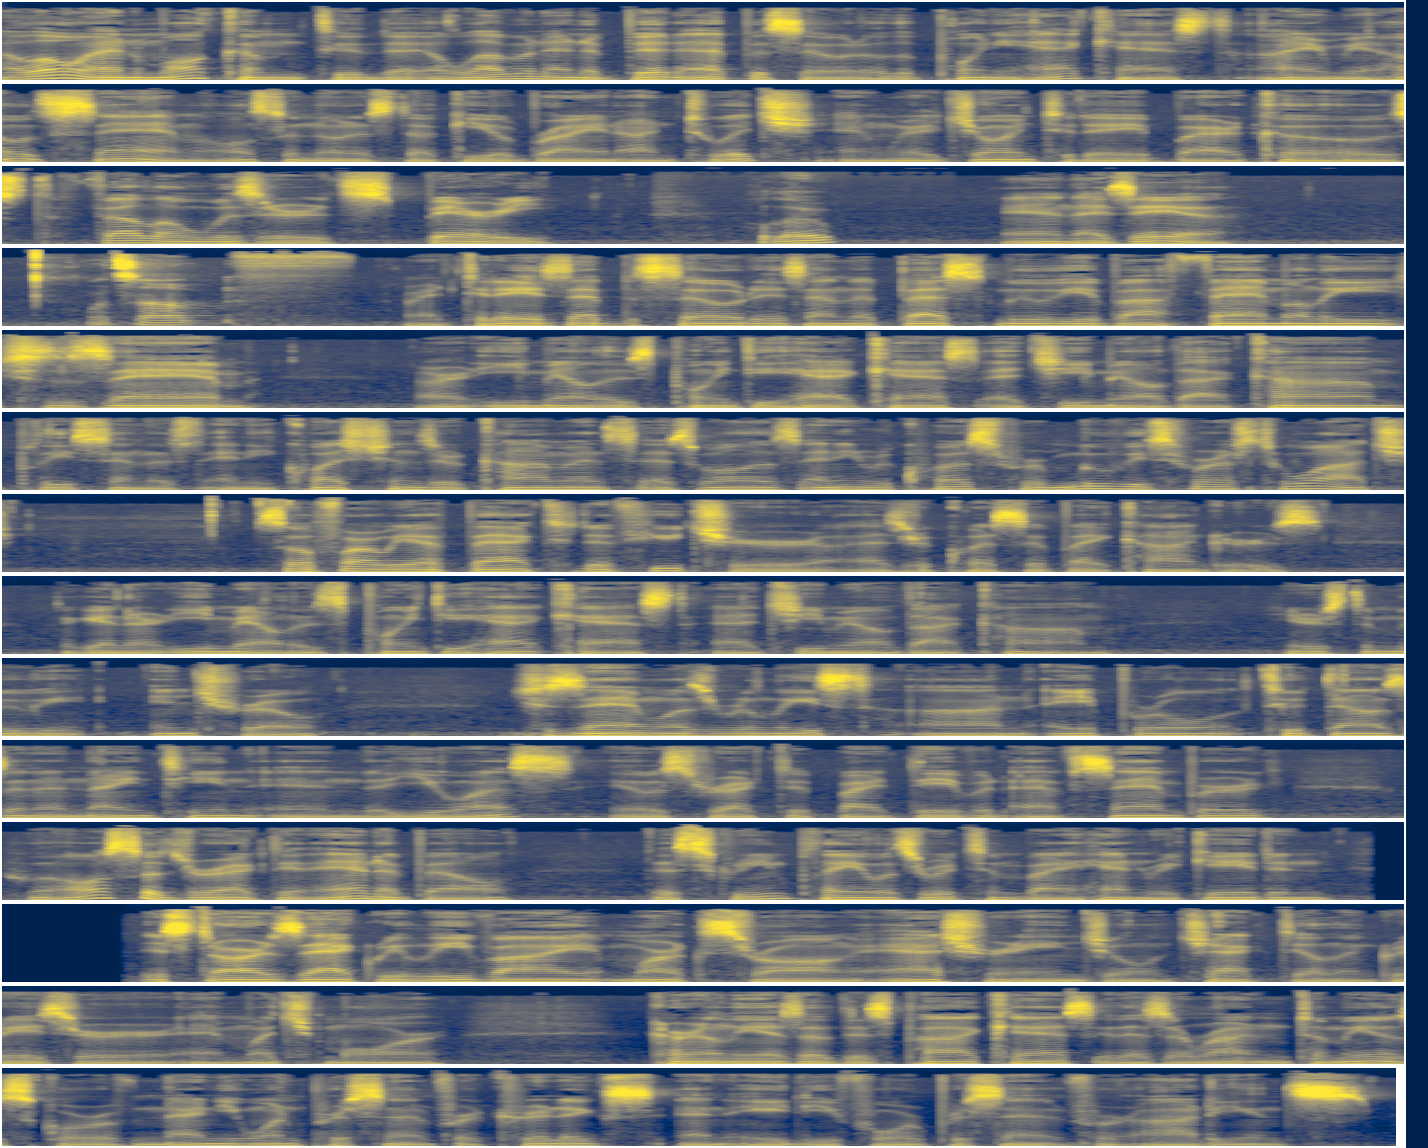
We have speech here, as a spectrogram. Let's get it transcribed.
Hello and welcome to the 11 and a bit episode of the Pointy Hat Cast. I am your host Sam, also known as Ducky O'Brien on Twitch, and we are joined today by our co-host, fellow wizards Barry. Hello. And Isaiah. What's up? All right, today's episode is on the best movie about family, Shazam. Our email is pointyhatcast at gmail.com. Please send us any questions or comments, as well as any requests for movies for us to watch. So far, we have Back to the Future uh, as requested by Congress. Again, our email is pointyhatcast at gmail.com. Here's the movie intro. Shazam was released on April 2019 in the US. It was directed by David F. Sandberg, who also directed Annabelle the screenplay was written by Henry Gayden. It stars Zachary Levi, Mark Strong, Asher Angel, Jack Dylan Grazer, and much more. Currently, as of this podcast, it has a Rotten Tomatoes score of 91% for critics and 84% for audience.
